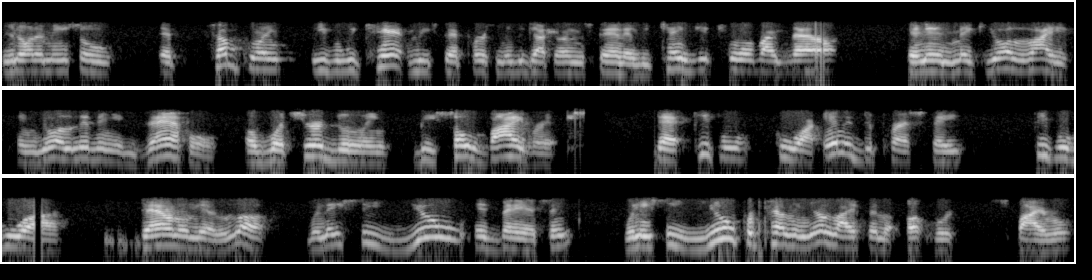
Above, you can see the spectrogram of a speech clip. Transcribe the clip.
You know what I mean? So at some point, either we can't reach that person, and we got to understand that we can't get to them right now, and then make your life and your living example of what you're doing be so vibrant that people who are in a depressed state, people who are down on their luck, when they see you advancing, when they see you propelling your life in an upward spiral,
